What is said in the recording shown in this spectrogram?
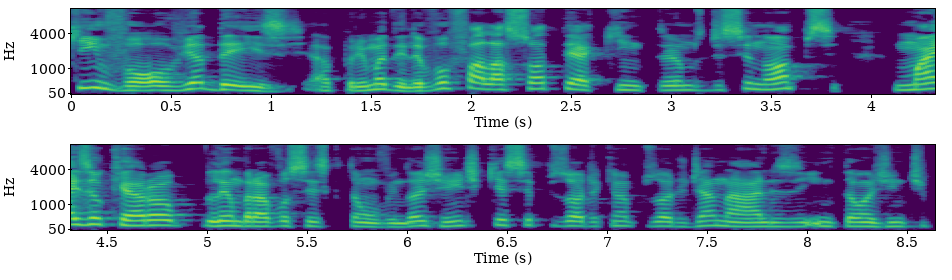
que envolve a Daisy, a prima dele. Eu vou falar só até aqui em termos de sinopse, mas eu quero lembrar vocês que estão ouvindo a gente que esse episódio aqui é um episódio de análise, então a gente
